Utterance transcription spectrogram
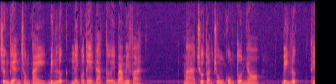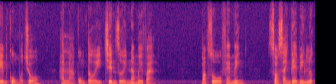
Trương Thiện trong tay binh lực liền có thể đạt tới 30 vạn, Mà Chu Toàn Trung cùng Tôn Nho Binh lực thêm cùng một chỗ, Hẳn là cũng tới trên dưới 50 vạn. Mặc dù phe mình so sánh về binh lực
